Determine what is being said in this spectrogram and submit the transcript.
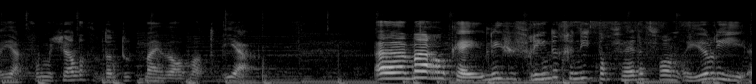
uh, ja, voor mezelf, dat doet mij wel wat, ja. Uh, maar oké, lieve vrienden, geniet nog verder van jullie uh,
